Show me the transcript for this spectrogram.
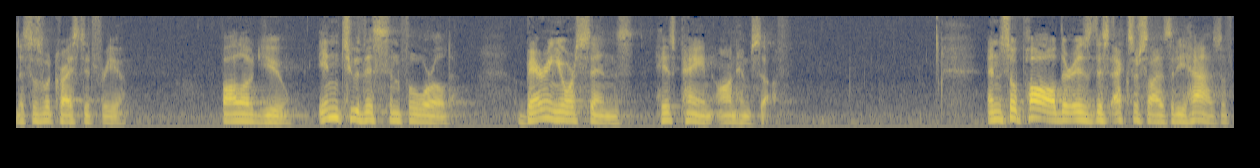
This is what Christ did for you. Followed you into this sinful world, bearing your sins, his pain on himself. And so, Paul, there is this exercise that he has of,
